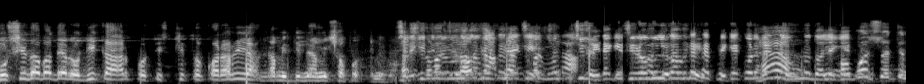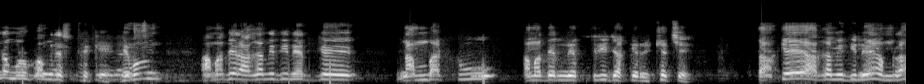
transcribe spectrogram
মুর্শিদাবাদের অধিকার প্রতিষ্ঠিত করারই আগামী দিনে আমি শপথ নেব। হ্যাঁ অন্য দলে গিয়ে? অবশ্যই তৃণমূল কংগ্রেস থেকে। এবং আমাদের আগামী দিনের যে নাম্বার টু আমাদের নেত্রী যাকে রেখেছে তাকে আগামী দিনে আমরা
